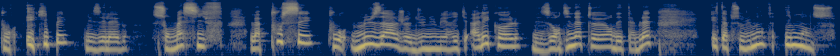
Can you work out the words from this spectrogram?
pour équiper les élèves sont massifs. La poussée pour l'usage du numérique à l'école, des ordinateurs, des tablettes, est absolument immense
